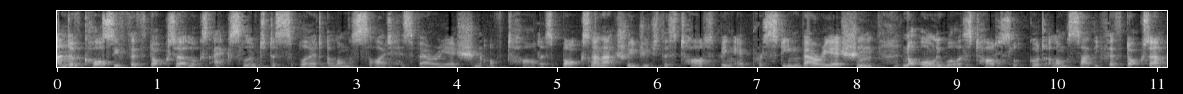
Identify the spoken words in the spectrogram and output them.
And of course the Fifth Doctor looks excellent displayed alongside his variation of TARDIS box. Now naturally due to this TARDIS being a pristine variation, not only will this TARDIS look good alongside the Fifth Doctor,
